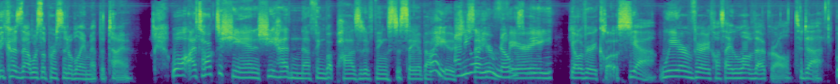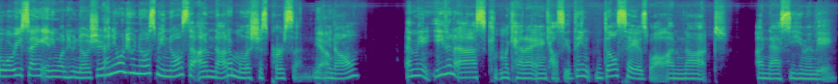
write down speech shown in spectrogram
because that was the person to blame at the time. Well, I talked to Shiann and she had nothing but positive things to say about Right. you. She Anyone said you're very, me- y'all are very close. Yeah, we are very close. I love that girl to death. But what were you saying? Anyone who knows you? anyone who knows me knows that I'm not a malicious person. Yeah. You know? I mean, even ask Mykenna and Kelsey. They they'll say as well, I'm not a nasty human being.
